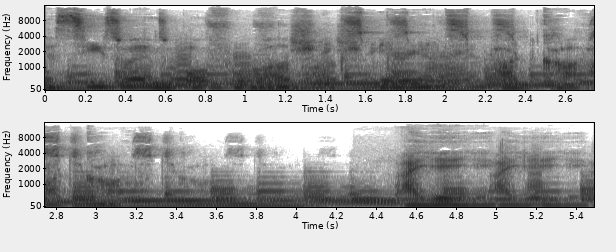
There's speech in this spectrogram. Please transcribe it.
The Sizwe Mpofu Walsh Experience Podcast. Aye, aye, aye.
